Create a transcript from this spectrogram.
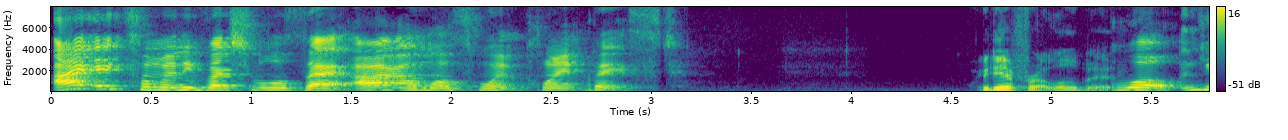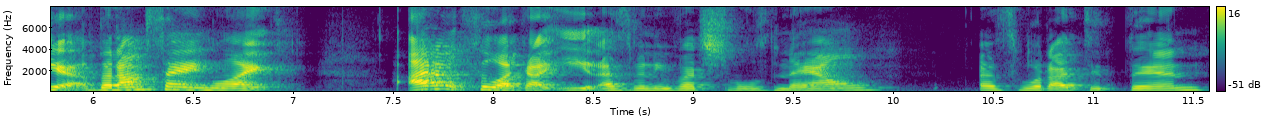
I ate so many vegetables that I almost went plant based. We did for a little bit. Well, yeah, but I'm saying like I don't feel like I eat as many vegetables now as what I did then.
